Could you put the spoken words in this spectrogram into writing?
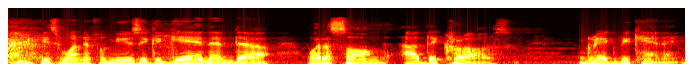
and his wonderful music again. And uh, what a song, At the Cross, Greg Buchanan.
